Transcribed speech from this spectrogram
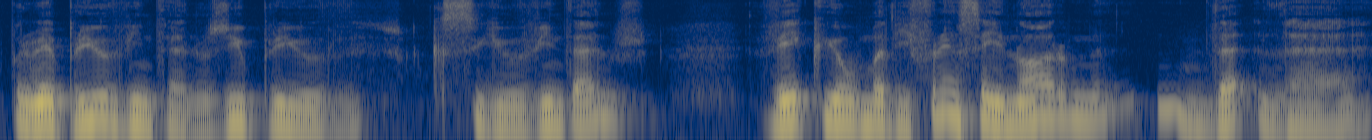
o primeiro período de 20 anos e o período que seguiu de 20 anos, vê que houve uma diferença enorme da, da,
